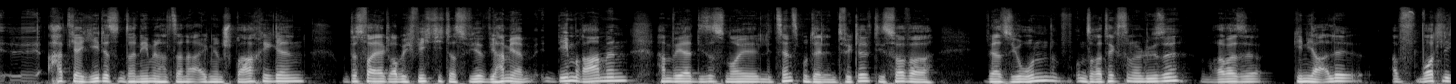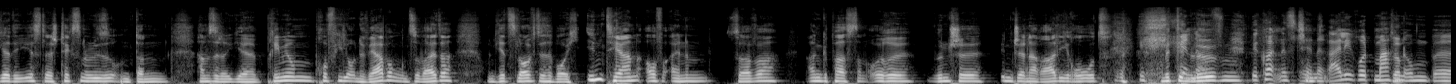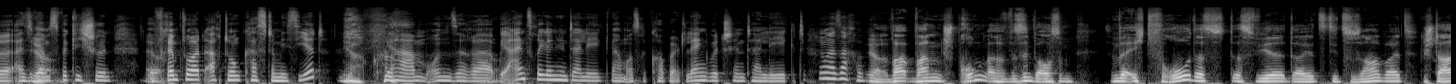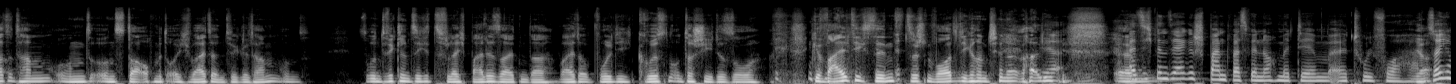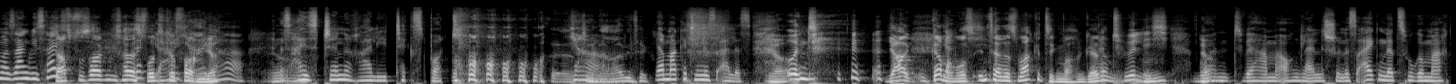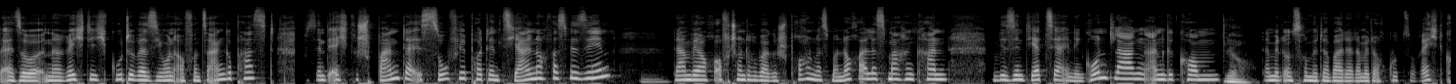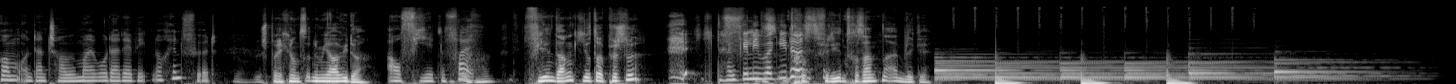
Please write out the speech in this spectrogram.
hat ja jedes Unternehmen hat seine eigenen Sprachregeln. Und das war ja, glaube ich, wichtig, dass wir, wir haben ja in dem Rahmen, haben wir ja dieses neue Lizenzmodell entwickelt, die Server-Version unserer Textanalyse. Normalerweise gehen ja alle auf wortliga.de slash Textanalyse und dann haben sie da ihr Premium-Profil ohne Werbung und so weiter. Und jetzt läuft es bei euch intern auf einem Server angepasst an eure Wünsche in Generali Rot mit dem genau. Löwen. Wir konnten es Generali Rot machen, um äh, also wir haben es wirklich schön äh, ja. Fremdwort Achtung customisiert. Ja. Wir haben unsere ja. B1 Regeln hinterlegt, wir haben unsere Corporate Language hinterlegt. Prima Sache. Ja, war, war ein Sprung, also sind wir auch so sind wir echt froh, dass, dass wir da jetzt die Zusammenarbeit gestartet haben und uns da auch mit euch weiterentwickelt haben und so entwickeln sich jetzt vielleicht beide Seiten da weiter, obwohl die Größenunterschiede so gewaltig sind zwischen Wortliga und Generali. Ja. Ähm, also ich bin sehr gespannt, was wir noch mit dem äh, Tool vorhaben. Ja. Soll ich mal sagen, wie es heißt? Darfst du sagen, wie es heißt? Wollte ja, ich gerade fragen, ja, ja? Es heißt Generali Textbot. ja. Generali Textbot. ja, Marketing ist alles. Ja, und ja klar, man muss internes Marketing machen, gell? Natürlich. Mhm. Und wir haben auch ein kleines, schönes Eigen dazu gemacht. Also eine richtig gute Version auf uns angepasst. Wir sind echt gespannt. Da ist so viel Potenzial noch, was wir sehen. Da haben wir auch oft schon drüber gesprochen, was man noch alles machen kann. Wir sind jetzt ja in den Grundlagen angekommen, ja. damit unsere Mitarbeiter damit auch gut zurechtkommen und dann schauen wir mal, wo da der Weg noch hinführt. Ja, wir sprechen uns in einem Jahr wieder. Auf jeden Fall. Vielen Dank, Jutta Püschel. Danke, lieber Guido. Für die interessanten Einblicke.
